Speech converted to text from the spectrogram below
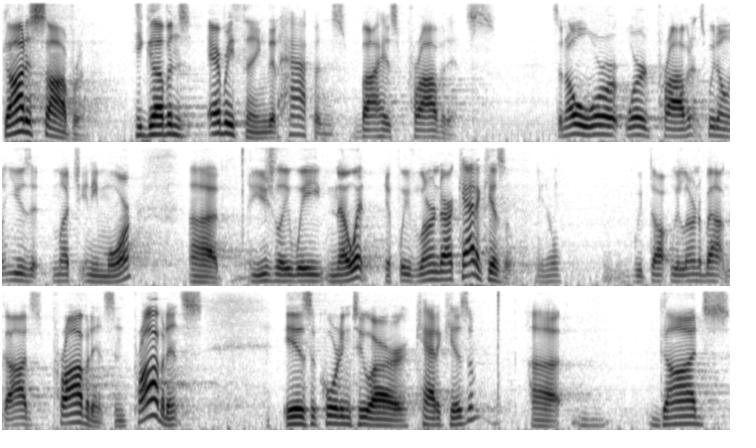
God is sovereign. He governs everything that happens by his providence. It's an old word, word providence. We don't use it much anymore. Uh, usually we know it if we've learned our catechism. You know, we, thought we learn about God's providence. And providence is, according to our catechism, uh, God's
